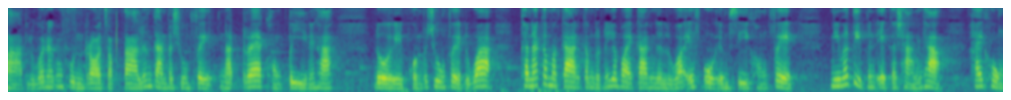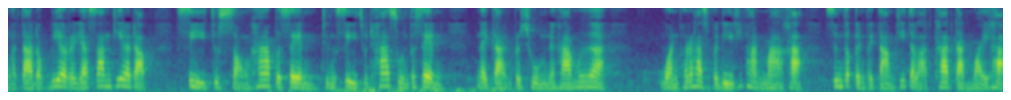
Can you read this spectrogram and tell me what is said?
ลาดหรือว่านักลงทุนรอจับตาเรื่องการประชุมเฟดนัดแรกของปีนะคะ โดยผลประชุมเฟดหรือว่าคณะกรรมการกำหนดนโยบายการเงินหรือว่า FOMC ของเฟด มีมติเป็นเอกฉันท์ค่ะ ให้คงอัตราดอกเบี้ยระยะสั้นที่ระดับ 4.25%ถึง 4.50%ในการประชุมนะคะเมื่อวันพฤหัสบดีที่ผ่านมาค่ะ ซึ่งก็เป็นไปตามที่ตลาดคาดการไว้ค่ะ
